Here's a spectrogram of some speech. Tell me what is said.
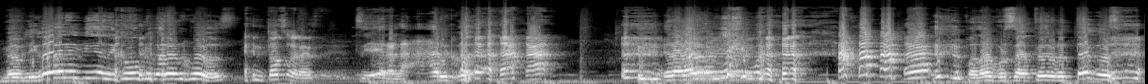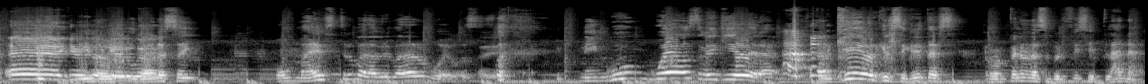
me obligó a ver el video de cómo preparar huevos. En dos horas. Sí, era largo. Era largo el viaje. Pasamos por San Pedro con tacos. Ay, qué Y lo vi, y ahora soy un maestro para preparar huevos. Ningún huevo se me quiebra. ¿Por qué? Porque el secreto es romper una superficie plana.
